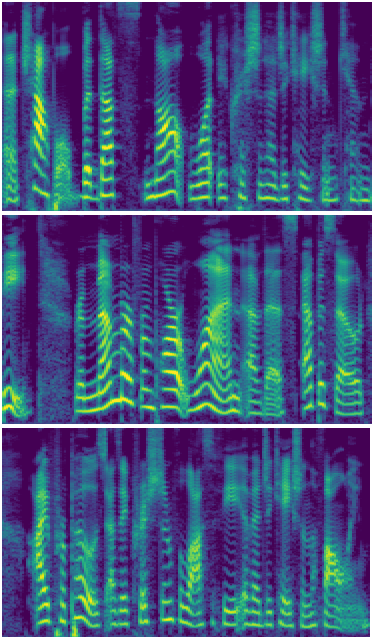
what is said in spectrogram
and a chapel, but that's not what a Christian education can be. Remember from part one of this episode, I proposed as a Christian philosophy of education the following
